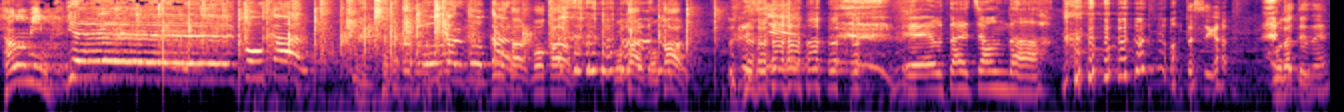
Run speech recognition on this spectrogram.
タノミン。ボーイエーイ！ボーカル。ボーカルボーカル。カルボーカル。ボーカルボーカル嬉しい。えー、歌えちゃうんだ。私が。もうだってね。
